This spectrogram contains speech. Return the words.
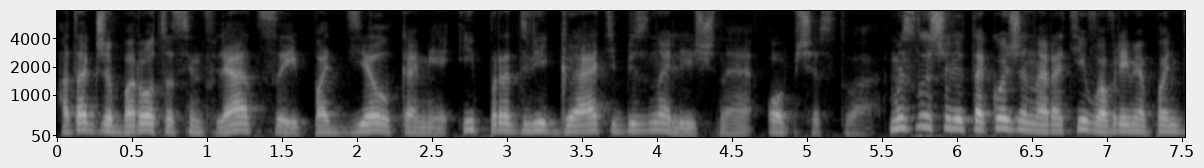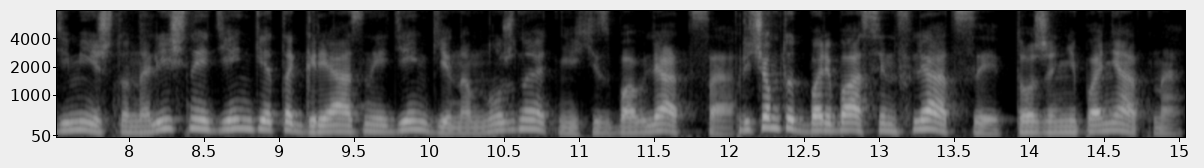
а также бороться с инфляцией, подделками и продвигать безналичное общество. Мы слышали такой же нарратив во время пандемии, что наличные деньги это грязные деньги, нам нужно от них избавляться. Причем тут борьба с инфляцией, тоже непонятно.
